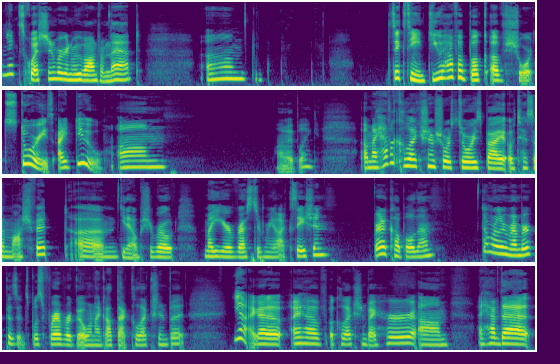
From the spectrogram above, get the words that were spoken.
next question, we're going to move on from that. Um 16. Do you have a book of short stories? I do. Um, am I blank? Um, I have a collection of short stories by Ottessa Moshfegh. Um, you know, she wrote My Year of Rest and Relaxation. Read a couple of them. Don't really remember because it was forever ago when I got that collection, but yeah, I got a I have a collection by her. Um, I have that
